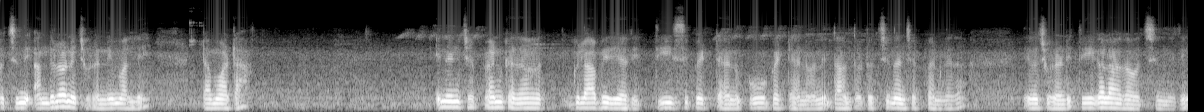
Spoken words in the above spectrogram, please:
వచ్చింది. అందులోనే చూడండి మళ్ళీ టమాటా. నేను చెప్పాను కదా గులాబీది అది తీసి పెట్టాను పువ్వు పెట్టాను అని దాంతో వచ్చిందని చెప్పాను కదా. ఇదిగో చూడండి తీగలాగా వచ్చింది ఇది.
